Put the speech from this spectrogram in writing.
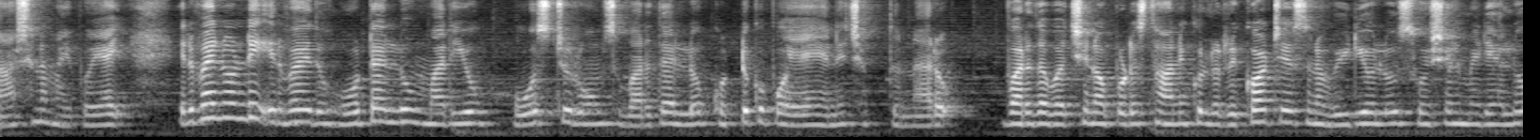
నాశనం అయిపోయాయి ఇరవై నుండి ఇరవై ఐదు హోటళ్ళు మరియు హోస్ట్ రూమ్స్ వరదల్లో కొట్టుకుపోయాయని చెప్తున్నారు. వరద వచ్చినప్పుడు స్థానికులు రికార్డ్ చేసిన వీడియోలు సోషల్ మీడియాలో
